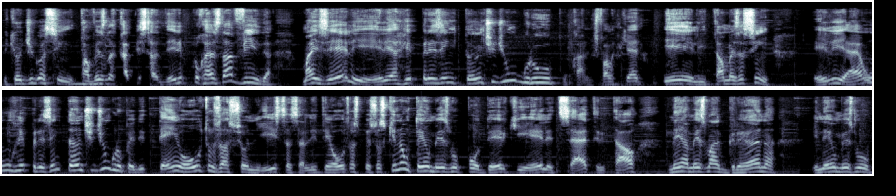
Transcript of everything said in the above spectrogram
E que eu digo assim, talvez na cabeça dele pro resto da vida, mas ele, ele é representante de um grupo, cara. A gente fala que é dele e tal, mas assim, ele é um representante de um grupo. Ele tem outros acionistas ali, tem outras pessoas que não têm o mesmo poder que ele, etc e tal, nem a mesma grana e nem o mesmo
